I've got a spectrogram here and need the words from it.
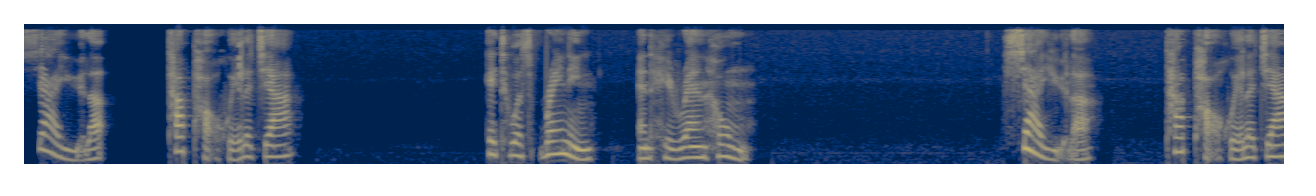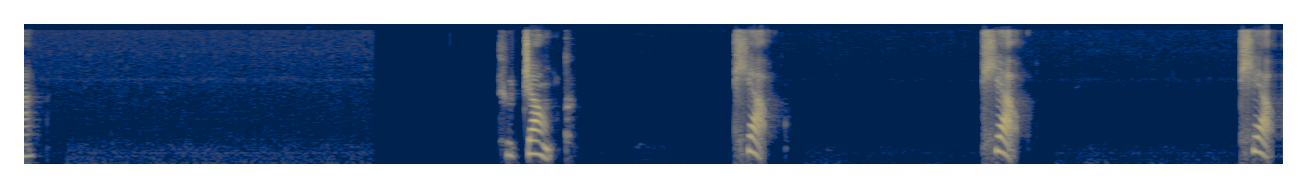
下雨了，他跑回了家。It was raining, and he ran home. 下雨了，他跑回了家。 To jump，跳，跳，跳。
